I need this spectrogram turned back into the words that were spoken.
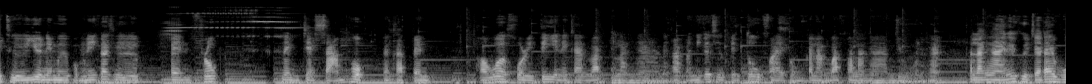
ที่ถืออยู่ในมือผมนี่ก็คือเป็นฟลุก1736 นะครับ เป็น power quality ในการวัดพลังงานนะครับ อันนี้ก็คือเป็นตู้ไฟผมกำลังวัดพลังงานอยู่นะฮะ พลังงานก็คือจะได้โว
